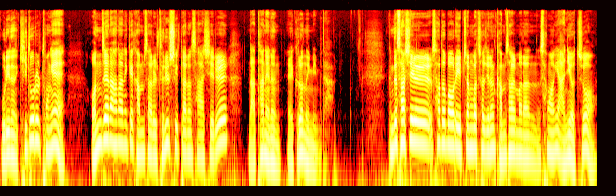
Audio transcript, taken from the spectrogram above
우리는 기도를 통해 언제나 하나님께 감사를 드릴 수 있다는 사실을 나타내는 예, 그런 의미입니다. 근데 사실 사도 바울의 입장과 처지는 감사할 만한 상황이 아니었죠.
